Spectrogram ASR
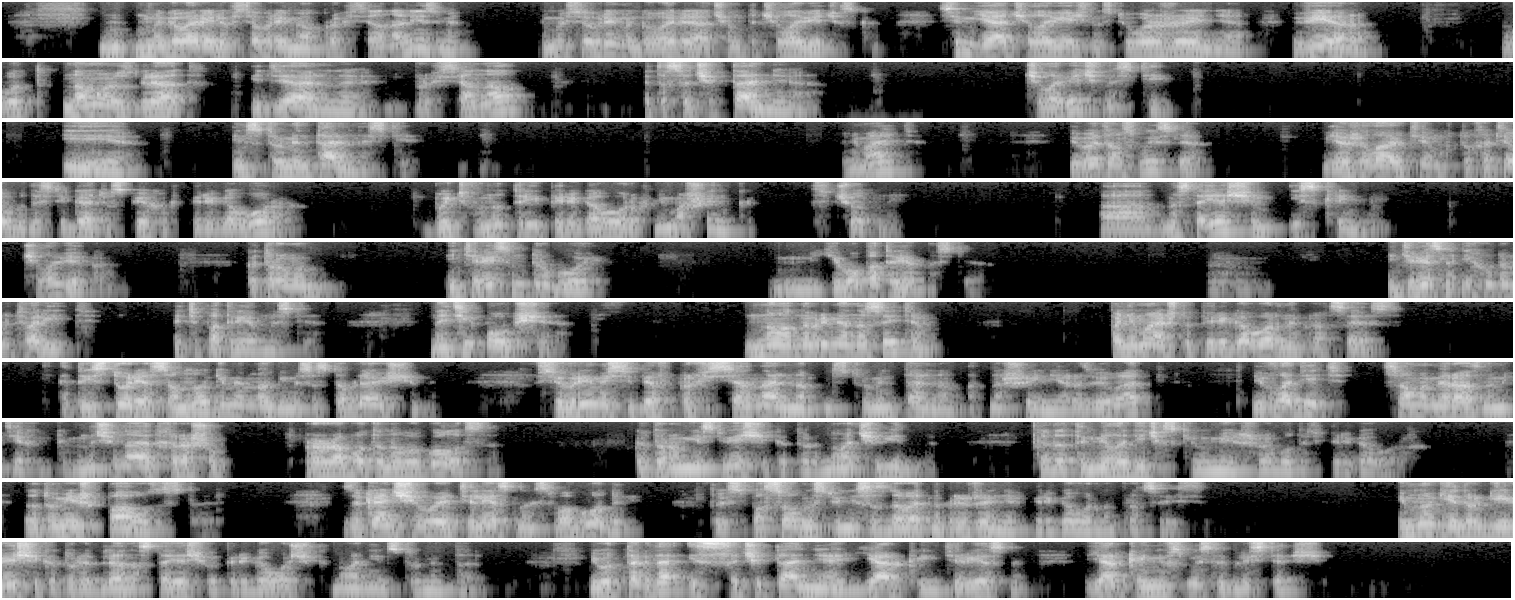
Мы говорили все время о профессионализме, и мы все время говорили о чем-то человеческом. Семья, человечность, уважение, вера. Вот, на мой взгляд, идеальный профессионал – это сочетание человечности и инструментальности. Понимаете? И в этом смысле я желаю тем, кто хотел бы достигать успеха в переговорах, быть внутри переговоров не машинкой счетной, а настоящим искренним человеком, которому интересен другой, его потребности. Интересно их удовлетворить, эти потребности, найти общее. Но одновременно с этим, понимая, что переговорный процесс – это история со многими-многими составляющими, все время себя в профессиональном, инструментальном отношении развивать и владеть самыми разными техниками, начиная от хорошо проработанного голоса, в котором есть вещи, которые, ну, очевидны, когда ты мелодически умеешь работать в переговорах, когда ты умеешь паузы ставить, заканчивая телесной свободой, то есть способностью не создавать напряжение в переговорном процессе. И многие другие вещи, которые для настоящего переговорщика, ну, они инструментальны. И вот тогда из сочетания яркой, интересной, яркой не в смысле блестящей,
